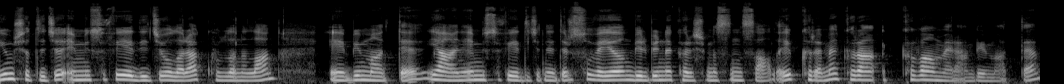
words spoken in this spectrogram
yumuşatıcı, emülsifiye edici olarak kullanılan e, bir madde. Yani emülsifiye edici nedir? Su ve yağın birbirine karışmasını sağlayıp kreme kıvam veren bir madde.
